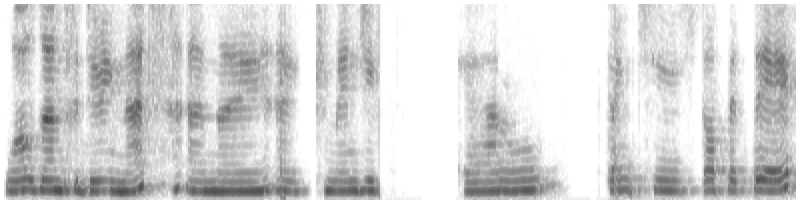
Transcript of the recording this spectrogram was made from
well done for doing that and i, I commend you. Okay i'm going to stop it there.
